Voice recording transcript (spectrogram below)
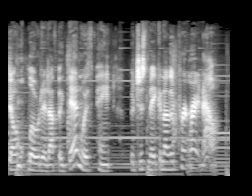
don't load it up again with paint, but just make another print right now.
